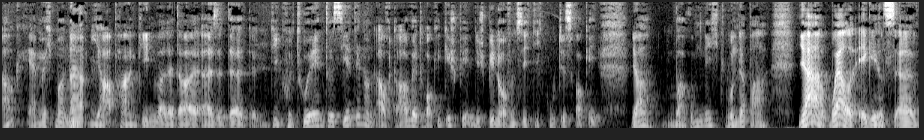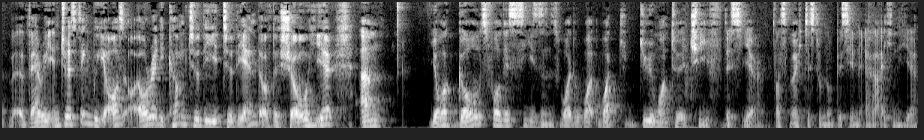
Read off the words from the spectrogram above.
Okay, er möchte mal nach Japan gehen, weil er da, also der, der, die Kultur interessiert ihn und auch da wird Hockey gespielt. Die spielen offensichtlich gutes Hockey. Ja, warum nicht? Wunderbar. Ja, well, Egils, uh, very interesting. We also already come to the to the end of the show here. Um, your goals for this season. What what what do you want to achieve this year? Was möchtest du noch ein bisschen erreichen hier?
